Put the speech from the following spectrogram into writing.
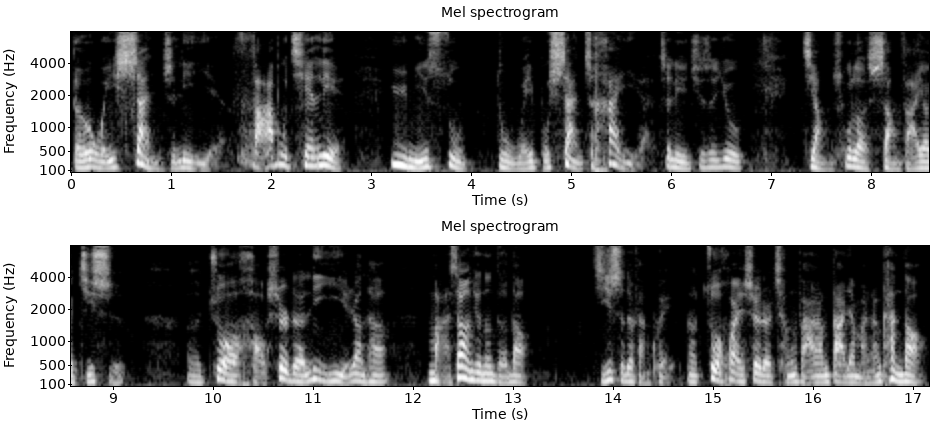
得为善之利也；罚不牵列，欲民速睹为不善之害也。这里其实就讲出了赏罚要及时，呃，做好事的利益，让他马上就能得到。及时的反馈，那做坏事的惩罚让大家马上看到。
